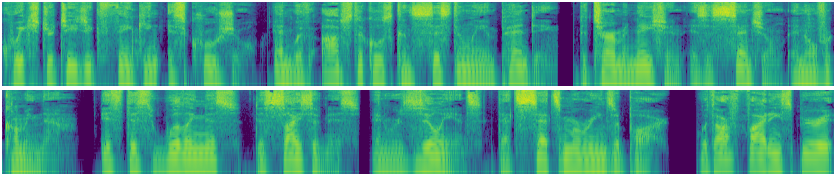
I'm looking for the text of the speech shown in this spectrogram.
quick strategic thinking is crucial. And with obstacles consistently impending, determination is essential in overcoming them. It's this willingness, decisiveness, and resilience that sets Marines apart. With our fighting spirit,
